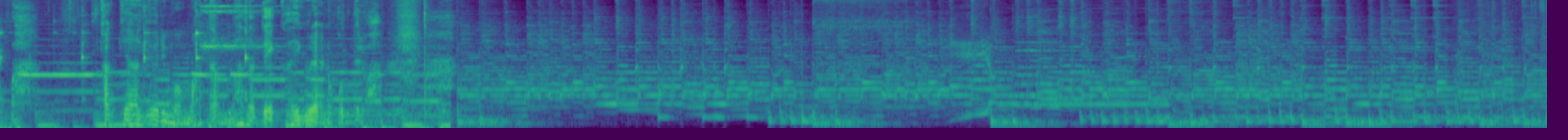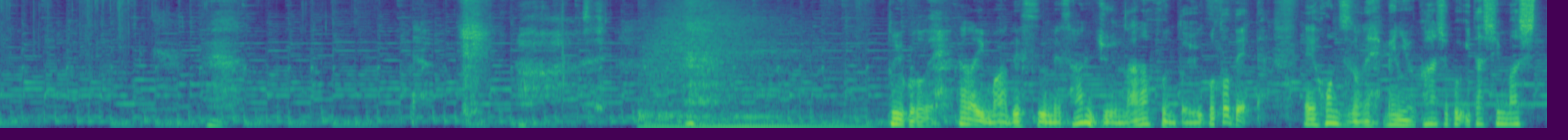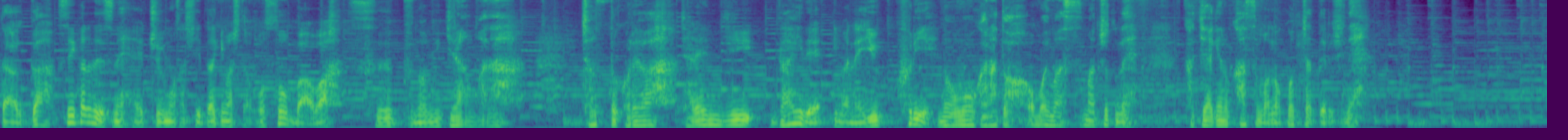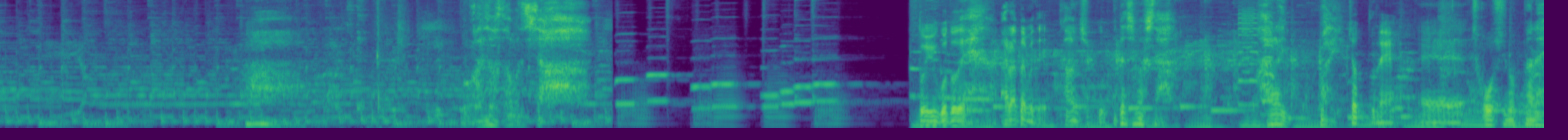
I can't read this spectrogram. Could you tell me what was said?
かき揚げよりもまだまだでかいぐらい残ってるわ。ということで、ただいまですね、37分ということで、えー本日のね、メニュー完食いたしましたが、追加でですね、注文させていただきましたお蕎麦は、スープ飲みきらんわな。ちょっとこれはチャレンジ外で今ね、ゆっくり飲もうかなと思います。まあちょっとね、かき揚げのカスも残っちゃってるしね。いうことで、改めて完食いたしました。腹いっぱい。ちょっとね、えー、調子乗ったね。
